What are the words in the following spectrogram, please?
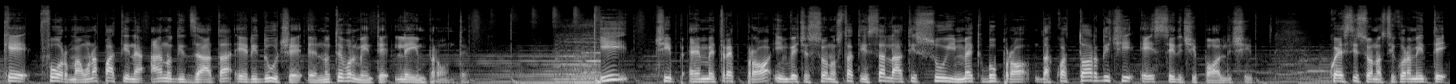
che forma una patina anodizzata e riduce eh, notevolmente le impronte. I chip M3 Pro invece sono stati installati sui MacBook Pro da 14 e 16 pollici. Questi sono sicuramente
